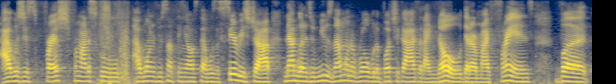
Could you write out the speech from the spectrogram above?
I was just fresh from out of school. I want to do something else that was a serious job. Now I'm going to do music. I'm going to roll with a bunch of guys that I know that are my friends, but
